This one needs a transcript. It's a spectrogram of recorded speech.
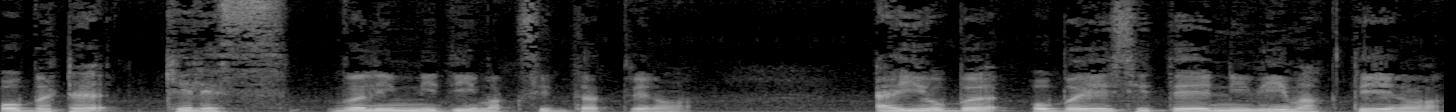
ඔබට කෙලෙස් වලින් මිදීමක් සිද්ධත් වෙනවා. ඇයි ඔබ ඔබේ සිතේ නිවීමක් තියෙනවා.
